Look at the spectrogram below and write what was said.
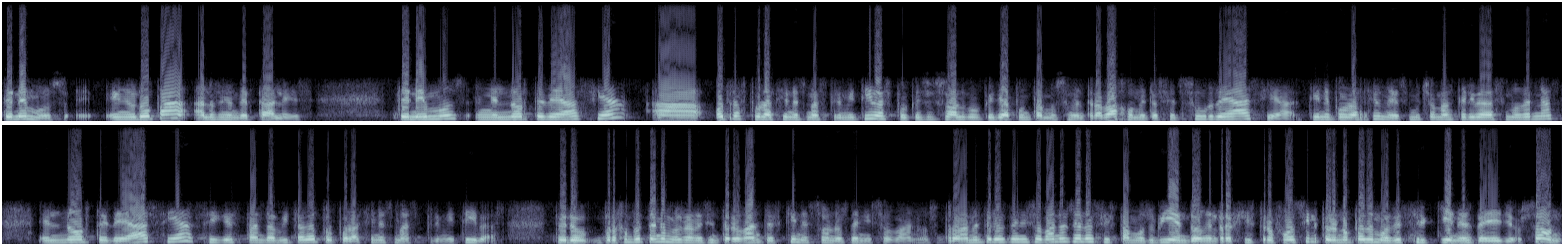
tenemos en Europa a los neandertales, tenemos en el norte de Asia a otras poblaciones más primitivas, porque eso es algo que ya apuntamos en el trabajo. Mientras el sur de Asia tiene poblaciones mucho más derivadas y modernas, el norte de Asia sigue estando habitado por poblaciones más primitivas. Pero, por ejemplo, tenemos grandes interrogantes. ¿Quiénes son los denisovanos? Probablemente los denisovanos ya los estamos viendo en el registro fósil, pero no podemos decir quiénes de ellos son.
